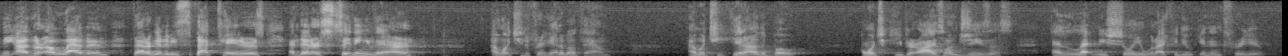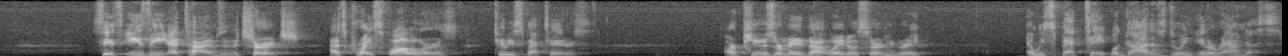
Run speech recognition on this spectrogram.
the other 11 that are going to be spectators and that are sitting there. I want you to forget about them. I want you to get out of the boat. I want you to keep your eyes on Jesus and let me show you what I can do in and through you. See, it's easy at times in the church as Christ followers to be spectators. Our pews are made that way to a certain degree, and we spectate what God is doing in around us.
